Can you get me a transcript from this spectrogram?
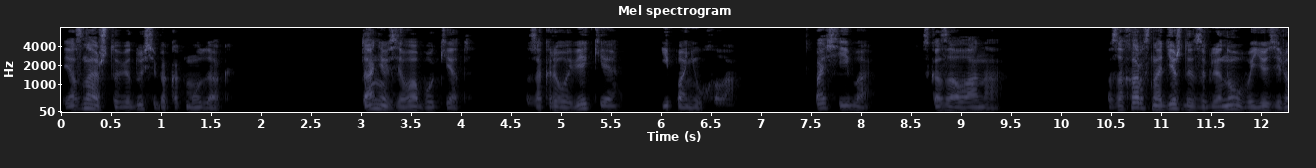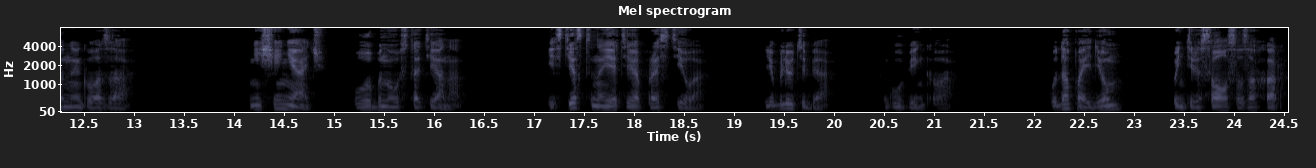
«Я знаю, что веду себя как мудак». Таня взяла букет, закрыла веки и понюхала. «Спасибо», – сказала она. Захар с надеждой заглянул в ее зеленые глаза. «Не щенячь», – улыбнулась Татьяна. «Естественно, я тебя простила. Люблю тебя, глупенького». «Куда пойдем?» – поинтересовался Захар.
